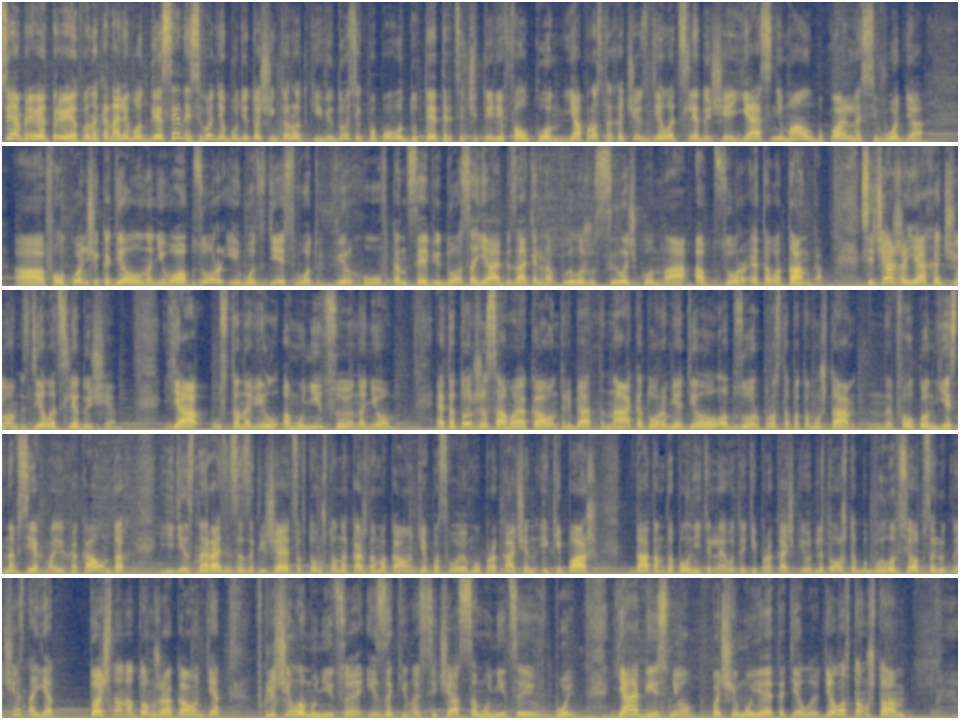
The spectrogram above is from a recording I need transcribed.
Всем привет-привет! Вы на канале Вот ГСН и сегодня будет очень короткий видосик по поводу Т-34 Falcon. Я просто хочу сделать следующее. Я снимал буквально сегодня фалкончика, делал на него обзор. И вот здесь вот вверху, в конце видоса, я обязательно выложу ссылочку на обзор этого танка. Сейчас же я хочу сделать следующее. Я установил амуницию на нем. Это тот же самый аккаунт, ребят, на котором я делал обзор. Просто потому что Falcon есть на всех моих аккаунтах. Единственная разница заключается в том, что на каждом аккаунте по-своему прокачан экипаж. Да, там дополнительные вот эти прокачки. Вот для того, чтобы было все абсолютно честно, я точно на том же аккаунте, включил амуницию и закину сейчас с амуницией в бой. Я объясню, почему я это делаю. Дело в том, что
